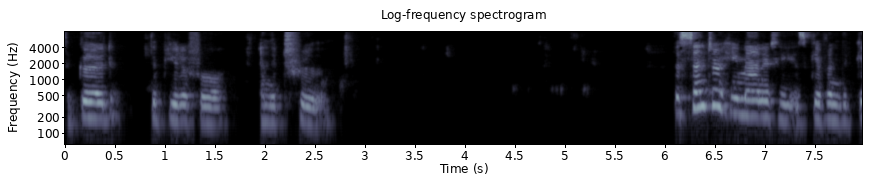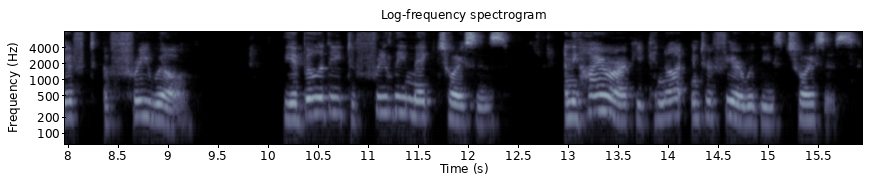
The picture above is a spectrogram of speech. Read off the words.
the good, the beautiful, and the true. The center humanity is given the gift of free will, the ability to freely make choices, and the hierarchy cannot interfere with these choices.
